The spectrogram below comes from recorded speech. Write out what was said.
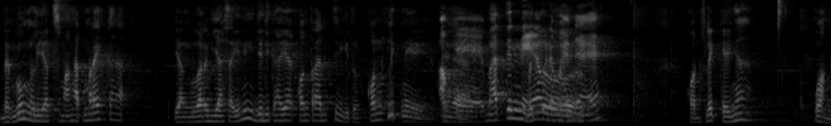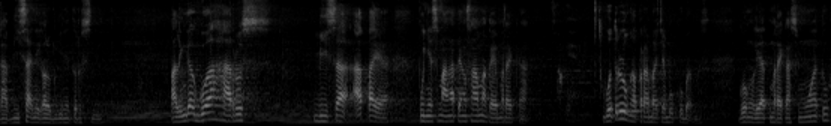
Dan gue ngelihat semangat mereka yang luar biasa ini jadi kayak kontradiksi gitu. Konflik nih. ya Oke, nggak? batin nih ya Betul. udah mainnya ya. Konflik kayaknya wah nggak bisa nih kalau begini terus nih. Paling nggak gue harus bisa apa ya punya semangat yang sama kayak mereka. Oke. gue tuh dulu nggak pernah baca buku bang gue ngelihat mereka semua tuh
